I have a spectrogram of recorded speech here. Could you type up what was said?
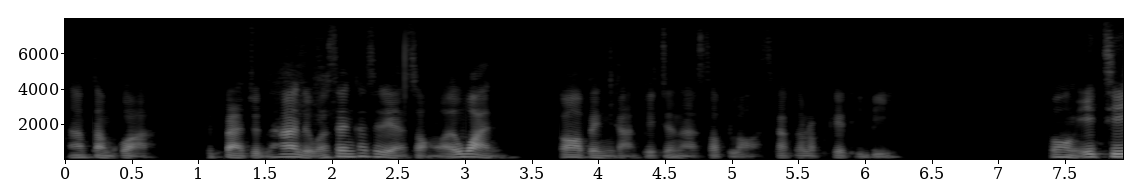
นะครับต่ำกว่า 18.5 หรือว่าเส้นค่าเฉลี่ย 200 วัน ก็เป็นการพิจารณา Stop Loss ครับสำหรับ KTB ตัวของ ICHI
